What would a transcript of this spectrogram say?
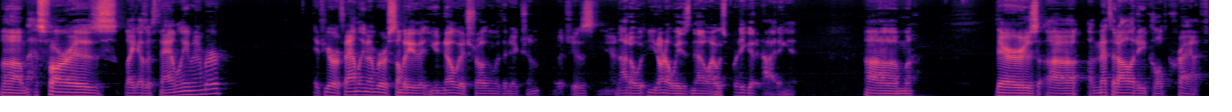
Um, as far as like as a family member, if you're a family member of somebody that you know is struggling with addiction, which is you know, not always, you don't always know. I was pretty good at hiding it. Um, there's a, a methodology called CRAFT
